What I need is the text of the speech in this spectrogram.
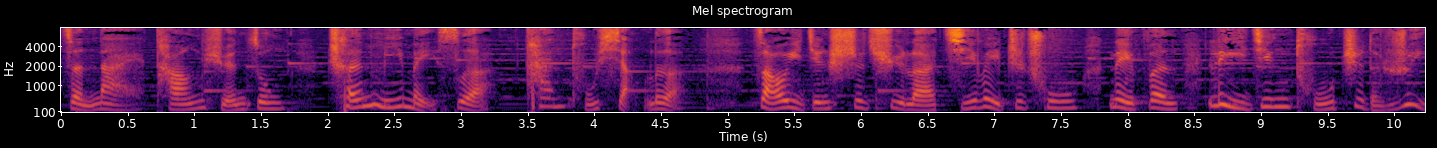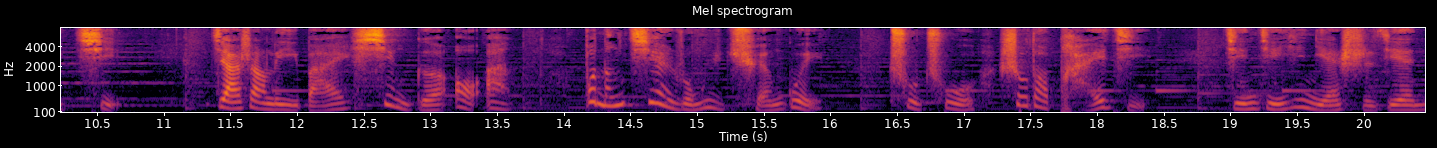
怎奈唐玄宗沉迷美色，贪图享乐。早已经失去了即位之初那份励精图治的锐气，加上李白性格傲岸，不能见容于权贵，处处受到排挤，仅仅一年时间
